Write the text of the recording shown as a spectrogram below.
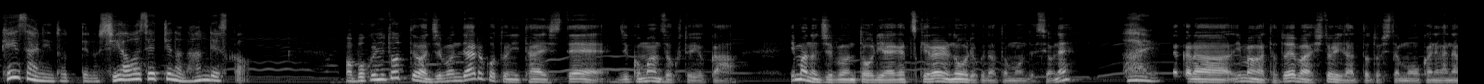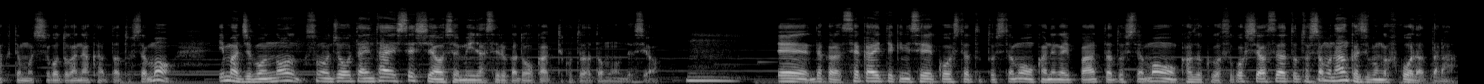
ケンさんにとっての幸せっていうのは何ですか、まあ、僕にとっては自分であることに対して自己満足というか今の自分と折り合いがつけられる能力だと思うんですよね。はい、だから今が例えば一人だったとしてもお金がなくても仕事がなかったとしても今自分のその状態に対して幸せを見出せるかどうかってことだと思うんですよ。うんでだから世界的に成功したとしてもお金がいっぱいあったとしても家族がすごく幸せだったとしてもなんか自分が不幸だったら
